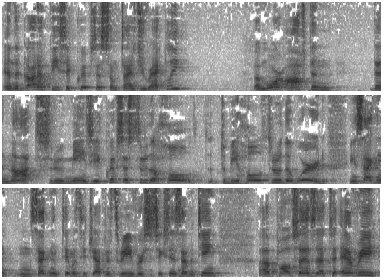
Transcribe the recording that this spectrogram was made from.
And the God of peace equips us sometimes directly, but more often than not through means. He equips us through the whole to be whole through the word. In second in second Timothy chapter three, verses sixteen and seventeen, uh, Paul says that to every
